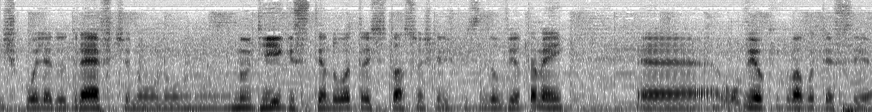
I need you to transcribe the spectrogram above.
escolha do draft no, no, no, no Diggs, tendo outras situações que eles precisam ver também. É, vamos ver o que, que, vai acontecer.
